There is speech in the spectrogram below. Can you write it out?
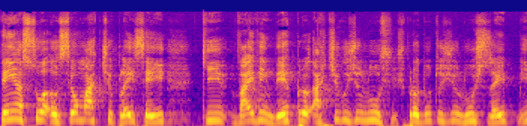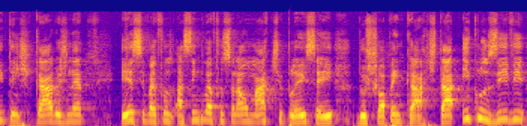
tem a sua, o seu marketplace aí que vai vender artigos de luxo, produtos de luxo aí, itens caros, né? Esse vai assim que vai funcionar o marketplace aí do Shopping Cart, tá? Inclusive,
